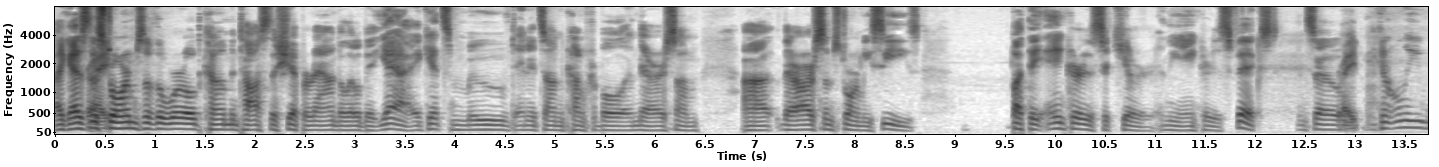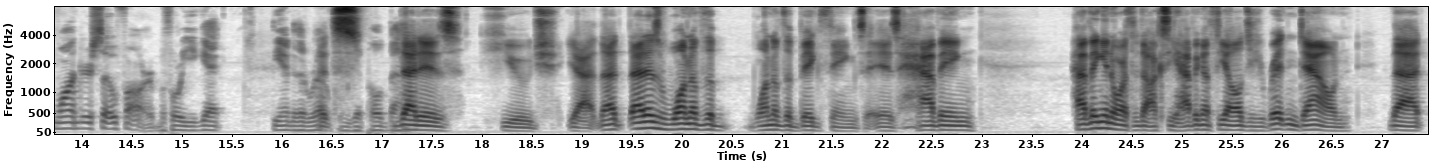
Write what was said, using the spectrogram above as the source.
like as the storms of the world come and toss the ship around a little bit yeah it gets moved and it's uncomfortable and there are some uh, there are some stormy seas but the anchor is secure and the anchor is fixed and so Right. you can only wander so far before you get the end of the rope It's and get pulled back that is huge. Yeah. That that is one of the one of the big things is having having an orthodoxy, having a theology written down that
